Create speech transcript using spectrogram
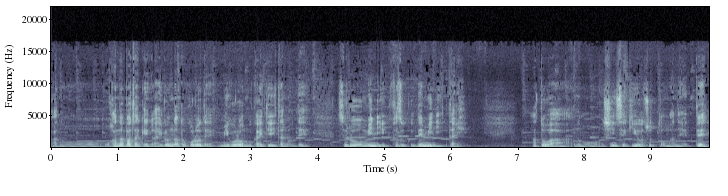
あのお花畑がいろんなところで見頃を迎えていたのでそれを見に家族で見に行ったりあとはあの親戚をちょっと招いて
